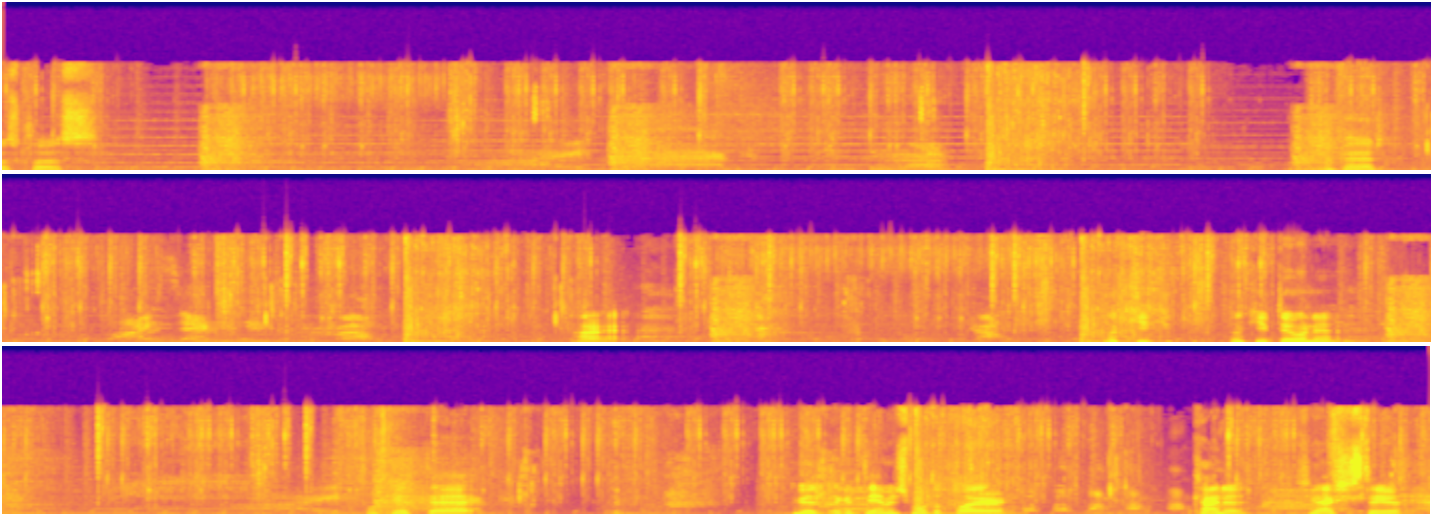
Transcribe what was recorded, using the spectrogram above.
was close. Not bad. Alright. We'll keep, we'll keep doing it. Forget that. Get like a damage multiplier. Kinda. If you can actually stay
